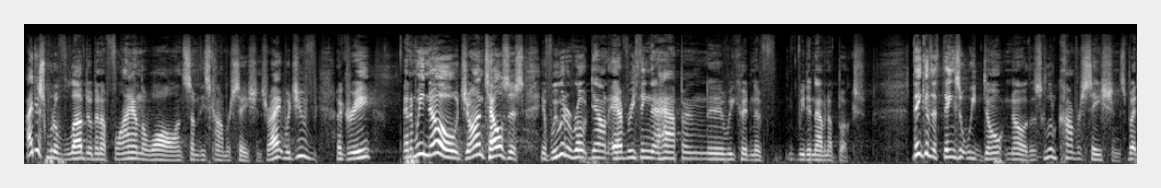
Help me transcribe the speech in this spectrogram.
I just would have loved to have been a fly on the wall on some of these conversations, right? Would you agree? And we know John tells us if we would have wrote down everything that happened, uh, we couldn't have. We didn't have enough books. Think of the things that we don't know. Those little conversations, but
